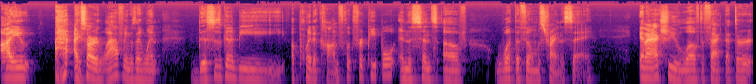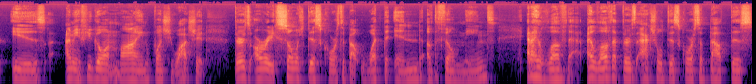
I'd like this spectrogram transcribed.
I I started laughing because I went, "This is going to be a point of conflict for people in the sense of what the film is trying to say." And I actually love the fact that there is. I mean, if you go online once you watch it, there's already so much discourse about what the end of the film means. And I love that. I love that there's actual discourse about this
